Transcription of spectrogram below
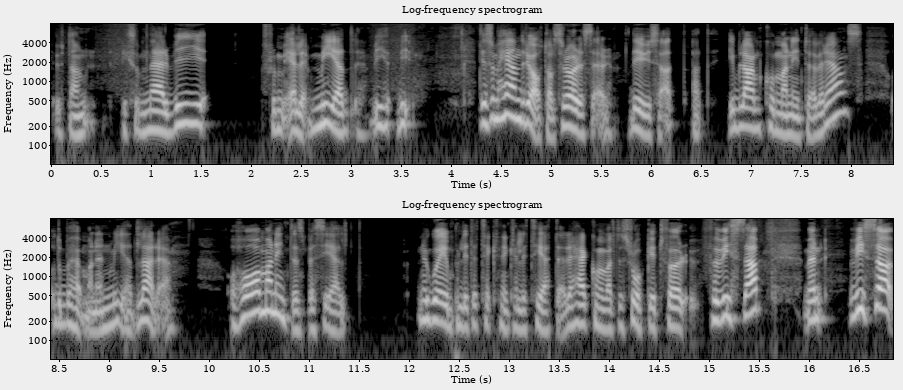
utan liksom när vi eller med, vi, vi, det som händer i avtalsrörelser, det är ju så att, att ibland kommer man inte överens och då behöver man en medlare. Och har man inte en speciellt nu går jag in på lite teknikaliteter. Det här kommer vara lite tråkigt för, för vissa. Men vissa,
